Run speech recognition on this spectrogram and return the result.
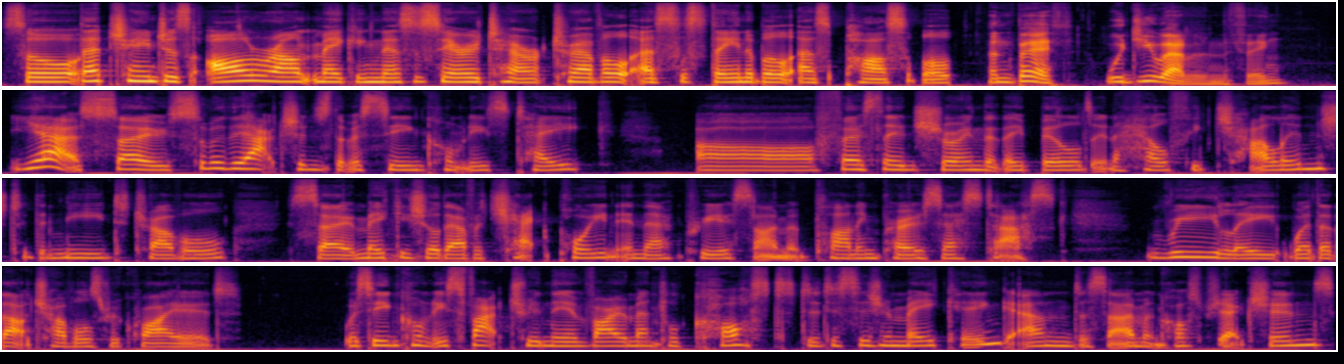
So that changes all around making necessary tra- travel as sustainable as possible. And Beth, would you add anything? Yeah, so some of the actions that we're seeing companies take are firstly ensuring that they build in a healthy challenge to the need to travel. So, making sure they have a checkpoint in their pre assignment planning process to ask really whether that travel is required. We're seeing companies factoring the environmental cost to decision making and assignment cost projections.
